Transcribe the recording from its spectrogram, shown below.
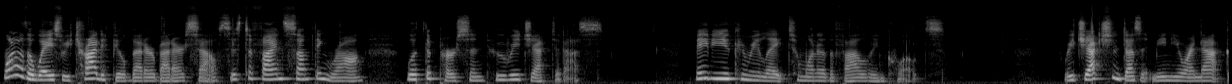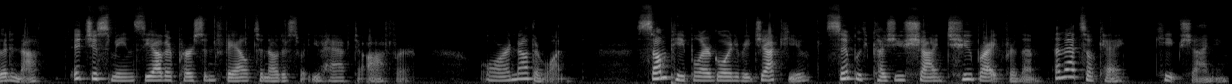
One of the ways we try to feel better about ourselves is to find something wrong with the person who rejected us. Maybe you can relate to one of the following quotes Rejection doesn't mean you are not good enough. It just means the other person failed to notice what you have to offer. Or another one. Some people are going to reject you simply because you shine too bright for them, and that's okay. Keep shining.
